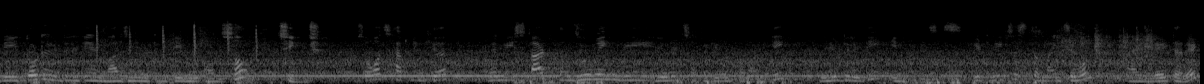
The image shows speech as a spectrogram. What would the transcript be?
the total utility and marginal utility will also change. So what's happening here? When we start consuming the units of the given commodity, the utility increases. It reaches the maximum and later it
